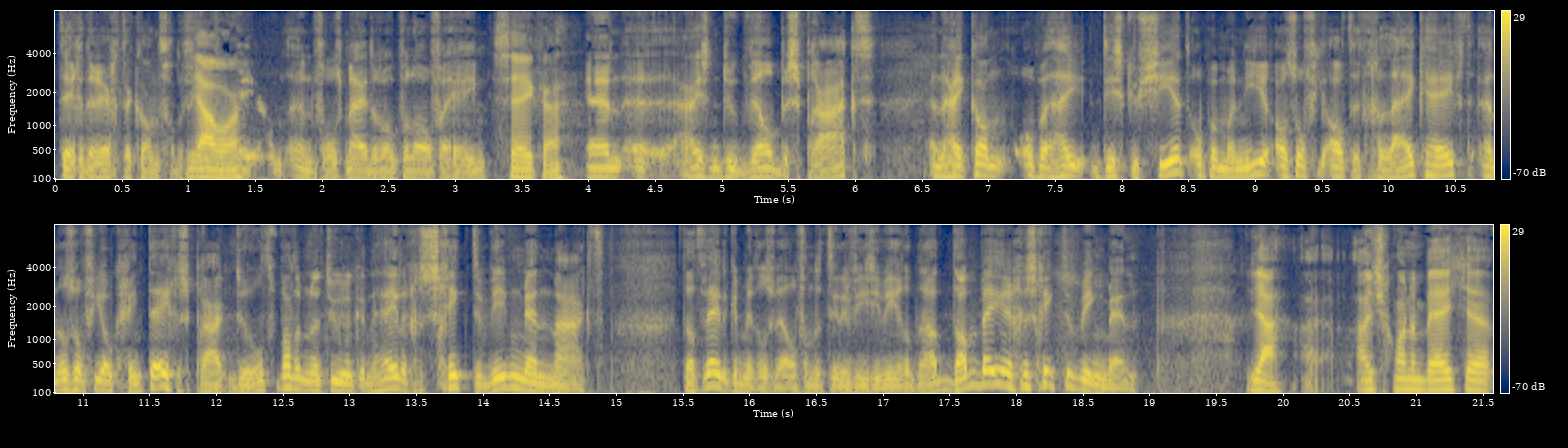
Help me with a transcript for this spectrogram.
tegen de rechterkant van de VVD Ja, hoor. aan. En volgens mij er ook wel overheen. Zeker. En eh, hij is natuurlijk wel bespraakt. En hij, kan op, hij discussieert op een manier alsof hij altijd gelijk heeft. En alsof hij ook geen tegenspraak duldt. Wat hem natuurlijk een hele geschikte wingman maakt. Dat weet ik inmiddels wel van de televisiewereld. Nou, dan ben je een geschikte wingman. Ja, als je gewoon een beetje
